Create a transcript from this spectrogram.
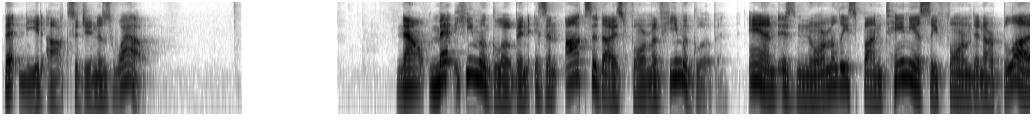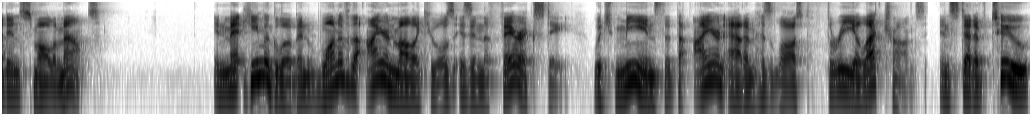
that need oxygen as well. Now, methemoglobin is an oxidized form of hemoglobin and is normally spontaneously formed in our blood in small amounts. In methemoglobin, one of the iron molecules is in the ferric state, which means that the iron atom has lost three electrons, instead of two,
